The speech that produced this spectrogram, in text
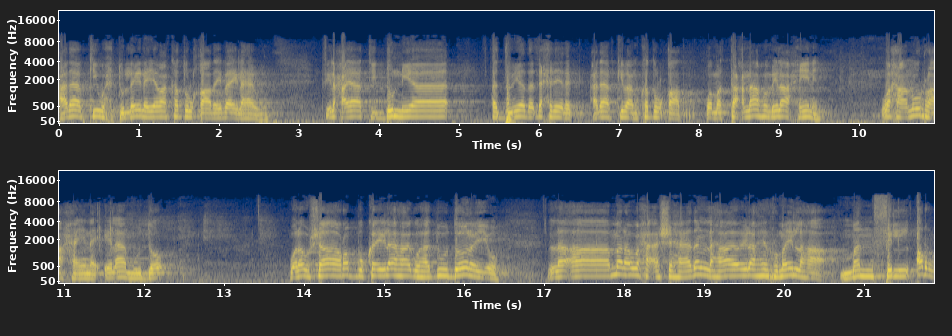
cadaabkii wax dullaynaya baan ka dulqaaday baa ilaahay wi fi lxayaati dunyaa adduunyada dhexdeeda cadaabkii baanu ka dulqaadnay wamatacnaahum ilaa xiinin waxaanu raaxaynay ilaa muddo. Walow shaaa rabbuka ilaahaagu hadduu doonayo la aamana waxa ashahaadan lahaa oo ilaahay rumayn lahaa man fil ard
